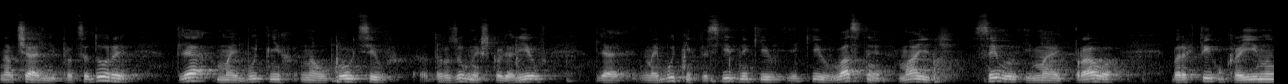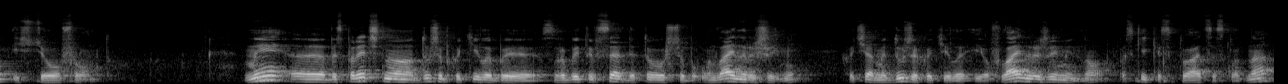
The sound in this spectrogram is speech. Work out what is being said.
навчальні процедури для майбутніх науковців, е, розумних школярів, для майбутніх дослідників, які власне мають силу і мають право берегти Україну із цього фронту. Ми, е, безперечно, дуже б хотіли би зробити все для того, щоб в онлайн режимі, хоча ми дуже хотіли і офлайн режимі, але оскільки ситуація складна,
